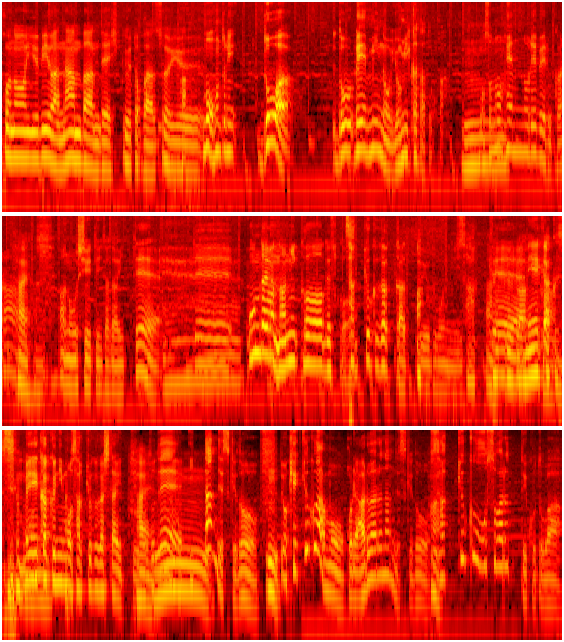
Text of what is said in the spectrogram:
この指は何番で弾くとかそういあうもう本当にドアドレミの読み方とか、うん。もうその辺のレベルから、はいはい。あの教えていただいてで音大は何かですか？作曲学科っていうところに行作って明確ね。明確にもう作曲がしたいっていうことではい。行ったんですけど、うん。でも結局はもうこれあるあるなんですけど、はい。作曲を教わるっていうことは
